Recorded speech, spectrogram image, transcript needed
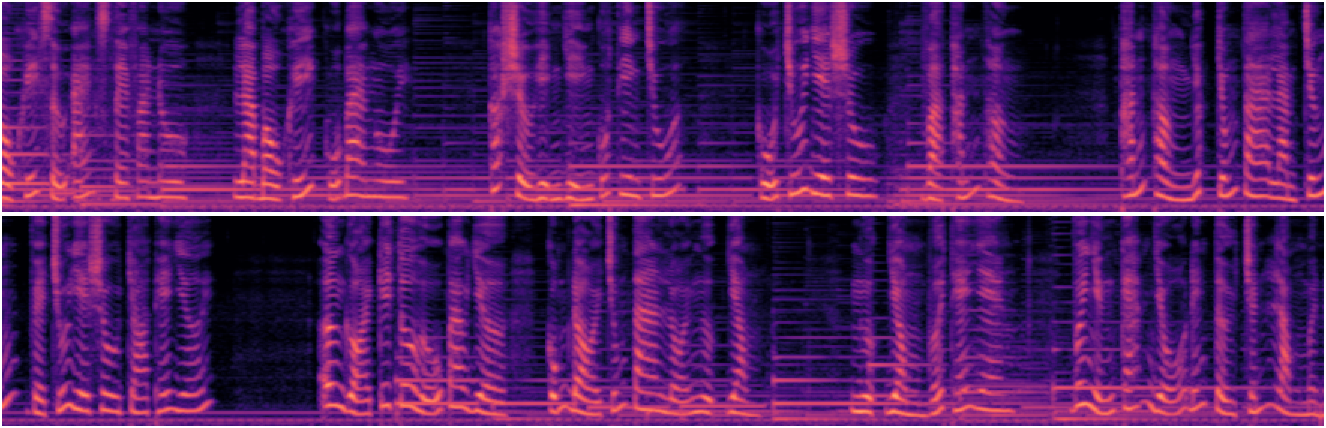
Bầu khí sự án Stefano là bầu khí của ba ngôi. Có sự hiện diện của Thiên Chúa, của Chúa Giêsu và Thánh Thần. Thánh Thần giúp chúng ta làm chứng về Chúa Giêsu cho thế giới. Ơn gọi Kitô hữu bao giờ cũng đòi chúng ta lội ngược dòng. Ngược dòng với thế gian, với những cám dỗ đến từ chính lòng mình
